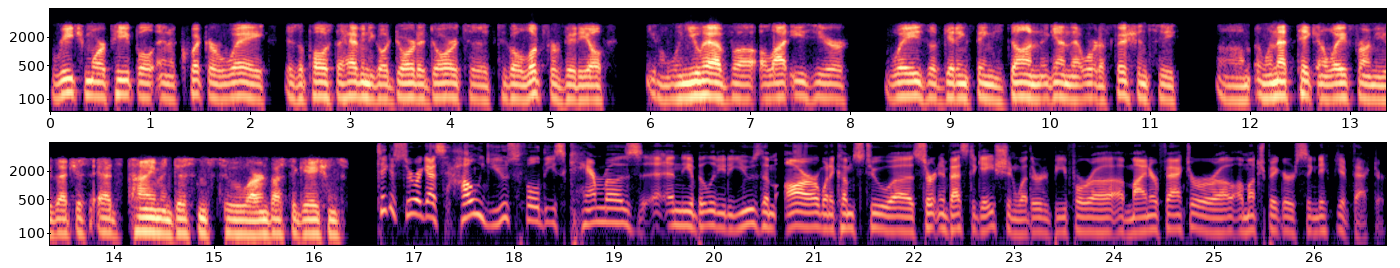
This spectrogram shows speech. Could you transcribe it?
reach more people in a quicker way, as opposed to having to go door to door to go look for video. You know, when you have uh, a lot easier ways of getting things done, again, that word efficiency, um, and when that's taken away from you, that just adds time and distance to our investigations. Take us through, I guess, how useful these cameras and the ability to use them are when it comes to a certain investigation, whether it be for a, a minor factor or a, a much bigger significant factor.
